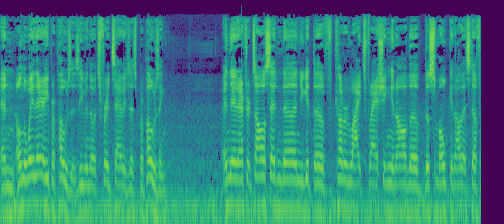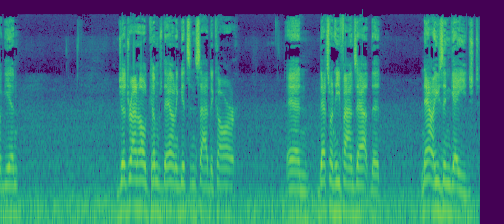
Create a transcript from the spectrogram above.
And on the way there, he proposes, even though it's Fred Savage that's proposing. And then after it's all said and done, you get the colored lights flashing and all the, the smoke and all that stuff again. Judge Reinhold comes down and gets inside the car. And that's when he finds out that now he's engaged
